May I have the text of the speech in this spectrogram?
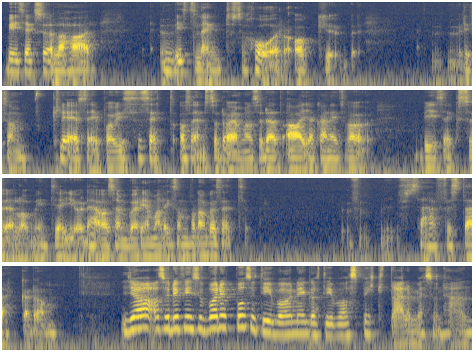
bisexuella har en viss längd hår och eh, liksom klär sig på vissa sätt och sen så då är man sådär att ah, jag kan inte vara bisexuell om inte jag gör det här och sen börjar man liksom på något sätt så här förstärka dem. Ja, alltså det finns ju både positiva och negativa aspekter med sånt här.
